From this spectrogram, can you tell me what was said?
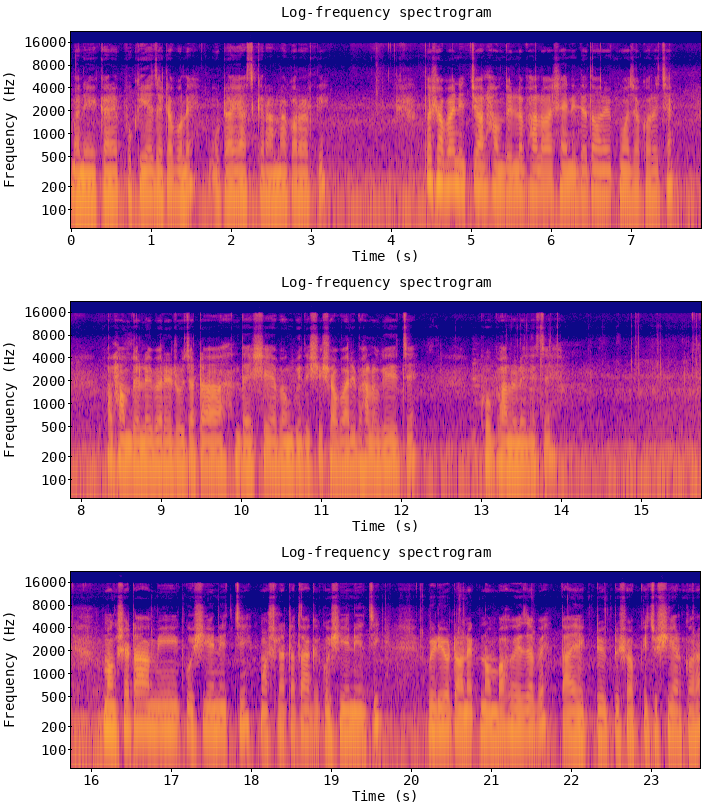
মানে এখানে পকিয়া যেটা বলে, ওটাই আজকে রান্না করা আর কি। তো সবাই নিশ্চয় আলহামদুলিল্লাহ ভালো আসায় নিতে তো অনেক মজা করেছেন। আলহামদুলিল্লাহ এবারে রোজাটা দেশে এবং বিদেশে সবারই ভালো গিয়েছে, খুব ভালো লেগেছে। মাংসটা আমি কষিয়ে নিচ্ছি। মশলাটা তো আগে কষিয়ে নিয়েছি। ভিডিওটা অনেক লম্বা হয়ে যাবে, তাই একটু একটু সব কিছু শেয়ার করা।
